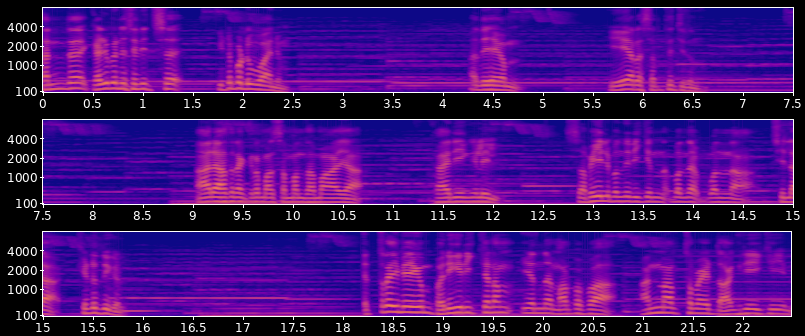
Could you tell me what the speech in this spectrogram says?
തന്റെ കഴിവനുസരിച്ച് ഇടപെടുവാനും അദ്ദേഹം ഏറെ ശ്രദ്ധിച്ചിരുന്നു. ആരാധനക്രമ സംബന്ധമായ കാര്യങ്ങളിൽ സഭയിൽ വന്നിരിക്കുന്ന വന്ന വന്ന ചില കെടുതികൾ. എത്രയും വേഗം പരിഹരിക്കണം എന്ന് മാർപ്പപ്പ ആത്മാർത്ഥമായിട്ട് ആഗ്രഹിക്കുകയും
